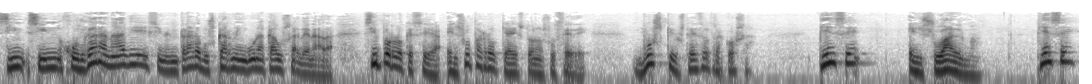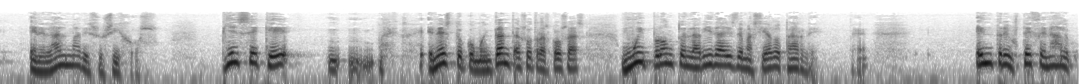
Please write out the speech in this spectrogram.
sin, juzgar a nadie y sin entrar a buscar ninguna causa de nada, si por lo que sea en su parroquia esto no sucede, busque usted otra cosa. Piense en su alma. Piense en el alma de sus hijos. Piense que mm, mm, en esto, como en tantas otras cosas, muy pronto en la vida es demasiado tarde. ¿eh? Entre usted en algo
